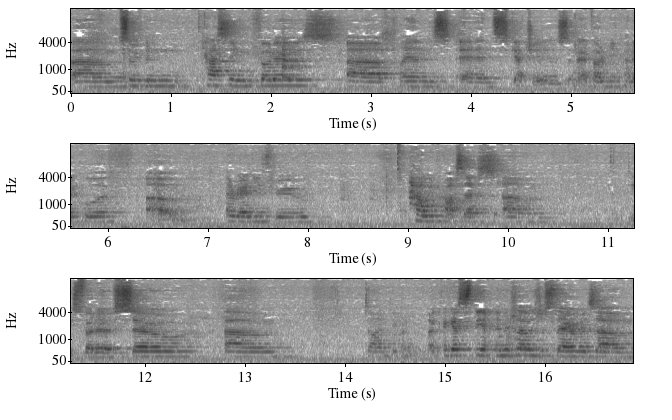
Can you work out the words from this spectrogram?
Um, so, we've been casting photos, uh, plans, and sketches, and I thought it'd be kind of cool if um, I ran you through how we process um, these photos. So, um, Don, do you want, I guess the image that was just there was um,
